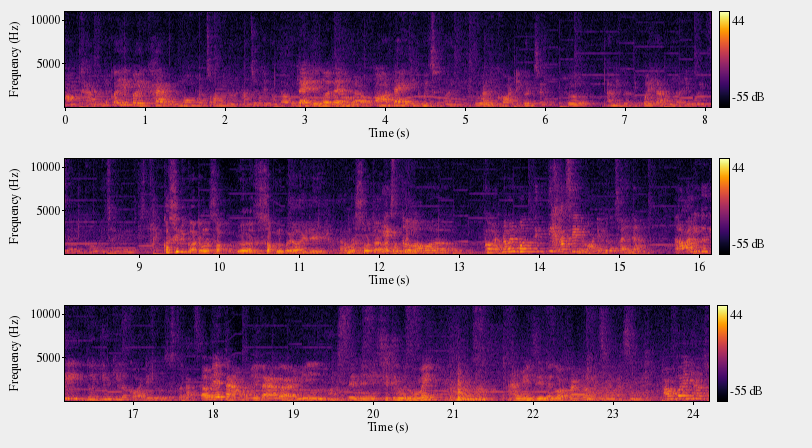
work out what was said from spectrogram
खाँदिनँ। कहिले कहिले खायो भने मोमो चाउमिनहरू खान्छु त्योभन्दा डाइटिङ गरिराख्नु भयो अँ डाइटिङमै छु मैले। अलिक घटेको छु। अलिकति पहिलाभन्दा अलिक वेट चाहिँ अलिक कमै छ मेरो त्यस्तो। कसरी घटाउन सक सक्नुभयो अहिले हाम्रो श्रोताहरूलाई यस्तो अब घट्न पनि म त्यति खासै घटेको त छैन तर अलिकति दुई तिन किलो घटेको जस्तो लाग्छ। अब यता आउँ यता आएर हामी सिटिङ रुममै हामी चाहिँ नै गफ गर्नेछौँ उहाँसँग। अब बहिनी आउँछ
